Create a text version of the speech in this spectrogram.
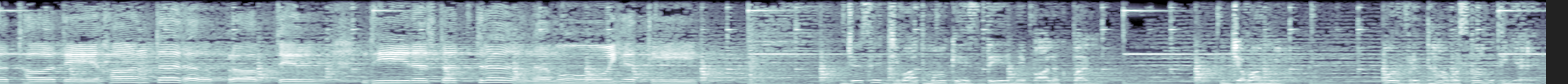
तथा देहान्तरप्राप्तिर्धीरस्तत्र न मोह्यति जैसे जीवात्मा के इस देह में बालकपन, जवानी और वृद्धावस्था होती है,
